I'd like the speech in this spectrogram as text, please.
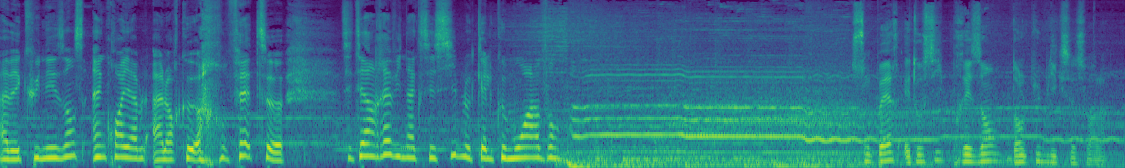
avec une aisance incroyable, alors que en fait, euh, c'était un rêve inaccessible quelques mois avant. Son père est aussi présent dans le public ce soir-là.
